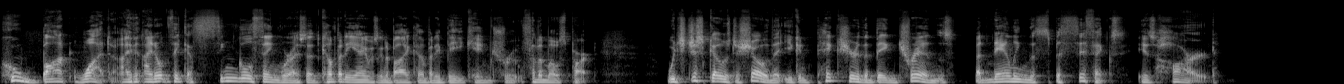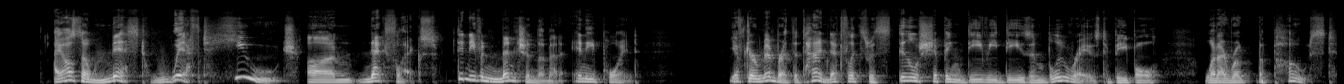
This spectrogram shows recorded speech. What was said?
who bought what? I, I don't think a single thing where I said company A was going to buy company B came true for the most part which just goes to show that you can picture the big trends, but nailing the specifics is hard. I also missed, whiffed huge on Netflix. Didn't even mention them at any point. You have to remember at the time, Netflix was still shipping DVDs and Blu rays to people when I wrote The Post.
